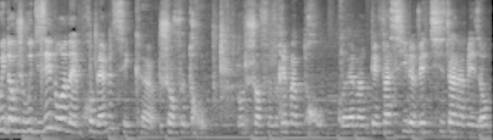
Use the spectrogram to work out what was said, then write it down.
Oui, donc je vous disais, nous, on a un problème, c'est que on chauffe trop. On chauffe vraiment trop. Vraiment. C'est facile, 26 dans la maison.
